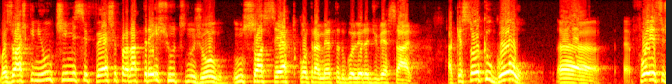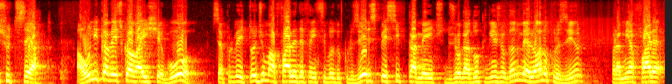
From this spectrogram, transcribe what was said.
mas eu acho que nenhum time se fecha para dar três chutes no jogo, um só certo contra a meta do goleiro adversário. A questão é que o gol uh, foi esse chute certo. A única vez que o Havaí chegou, se aproveitou de uma falha defensiva do Cruzeiro, especificamente do jogador que vinha jogando melhor no Cruzeiro. Para mim, a falha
